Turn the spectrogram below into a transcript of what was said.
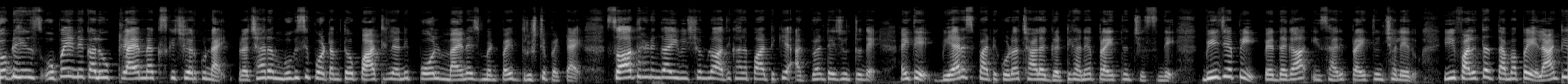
జూబ్లీహిల్స్ ఉప ఎన్నికలు క్లైమాక్స్కి చేరుకున్నాయి. ప్రచారం ముగిసిపోవడంతో పార్టీలని పోల్ మేనేజ్మెంట్ పై దృష్టి పెట్టాయి. సాధారణంగా ఈ విషయంలో అధికార పార్టీకి అడ్వాంటేజ్ ఉంటుంది. అయితే బీఆర్ఎస్ పార్టీ కూడా చాలా గట్టిగానే ప్రయత్నం చేసింది. బీజేపీ పెద్దగా ఈసారి ప్రయత్నించలేదు. ఈ ఫలితం తమపై ఎలాంటి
